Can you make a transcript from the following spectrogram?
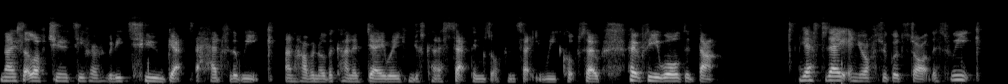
Nice little opportunity for everybody to get ahead for the week and have another kind of day where you can just kind of set things up and set your week up. So hopefully you all did that yesterday and you're off to a good start this week.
